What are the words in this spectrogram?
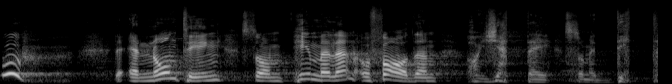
Woo! Det är någonting som himmelen och Fadern har gett dig som är ditt.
